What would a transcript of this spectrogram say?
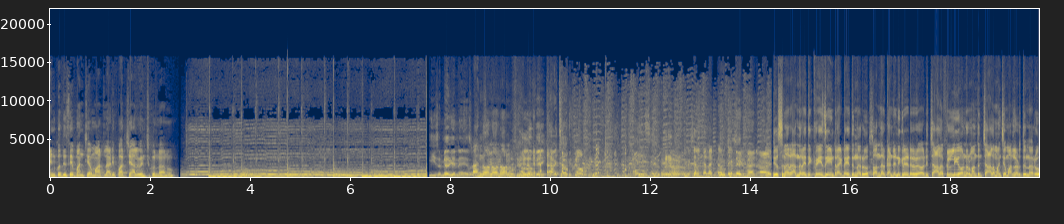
అండ్ కొద్దిసేపు మంచిగా మాట్లాడి పరిచయాలు పెంచుకున్నాను He's a millionaire. Uh, no, no, no, no. I love it. Can I tell చూస్తున్నారు అందరూ అయితే క్రేజీ ఇంటరాక్ట్ అవుతున్నారు. సో అందరు కంటెంట్ క్రియేటర్ కాబట్టి చాలా ఫ్రెండ్లీగా ఉన్నారు. మనతో చాలా మంచిగా మాట్లాడుతున్నారు.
